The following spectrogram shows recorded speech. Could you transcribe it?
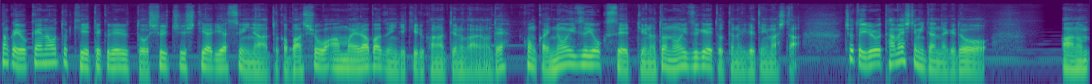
なんか余計な音消えてくれると集中してやりやすいなとか場所をあんま選ばずにできるかなっていうのがあるので、今回ノイズ抑制っていうのとノイズゲートっていうのを入れてみました。ちょっといろいろ試してみたんだけど、あの、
